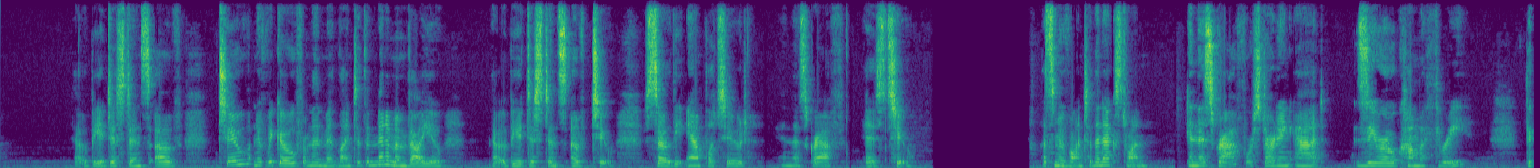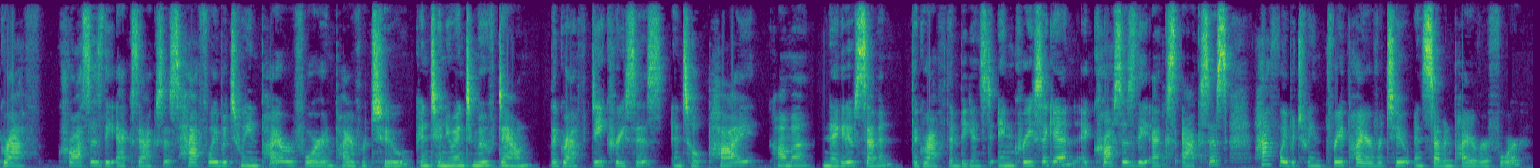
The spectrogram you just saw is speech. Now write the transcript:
that would be a distance of 2. And if we go from the midline to the minimum value, that would be a distance of 2. So the amplitude in this graph is 2. Let's move on to the next one. In this graph, we're starting at 0, comma 3. The graph crosses the x-axis halfway between pi over 4 and pi over 2, continuing to move down. The graph decreases until pi comma negative 7. The graph then begins to increase again. It crosses the x-axis halfway between 3 pi over 2 and 7 pi over 4.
